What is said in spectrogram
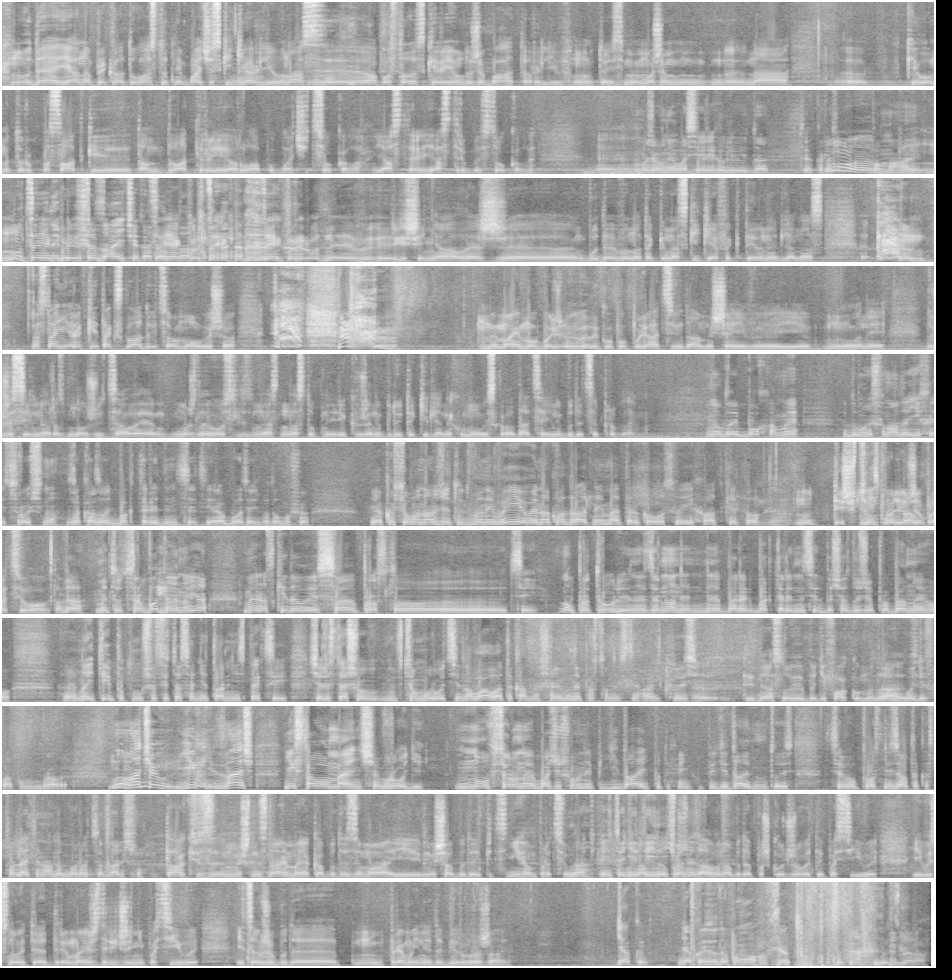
Ну де, я, наприклад, у вас тут не бачу, скільки Нема. орлів. У нас Нема. е, Апостолівський район дуже багато орлів. Ну, тобто ми можемо на е, кілометр посадки там 2-3 орла побачити, сокола. Ястр, ястреби, соколи. Е, Може вони вас і регулюють, так? Да? Якраз Ну, допомагають. Ну, це Вони як, при- це, зайчика це, там, як, да? це, це як природне рішення, але ж е, буде воно так наскільки ефективне для нас. Останні роки так складуються умови, що ми маємо больш- велику популяцію да, мишей, і ну, вони дуже сильно розмножуються. Але можливо наступний рік вже не будуть такі для них умови складатися і не буде це проблеми. Ну дай Бог, а ми, я думаю, что надо ехать срочно заказывать бактериденцит и работать, потому що якось вона вже тут вони виїли на квадратний метр коло своєї хатки, то Да. Ну, ти ж в цьому Є полі проблема. вже працював, так? Да, ми тут сработали, але я, ми розкидали са- просто е, цей, ну, протрулене зерно, не, не бар- бактерицид, бо зараз дуже проблемно його е, знайти, тому що фітосанітарні інспекції через те, що в цьому році навала така мишей, вони просто не встигають. Тобто, Е, Ти на основі бодіфакуму, да, да? це- водіфаком брали. Ну, наче їх, знаєш, їх стало менше, вроді. Ну, все одно я бачу, що вони під'їдають, потихеньку під'їдають. Ну, тобто цей вопрос не можна так оставляти, і треба боротися далі. Так, ми ж не знаємо, яка буде зима, і миша буде і під снігом працювати. Да. І тоді вона ти буде нічого пош- не да. Вона буде пошкоджувати посіви, і весною ти отримаєш зріджені посіви, і це вже буде прямий недобір врожаю. Дякую. Дякую за допомогу. Все. Пока. Будь здоров.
